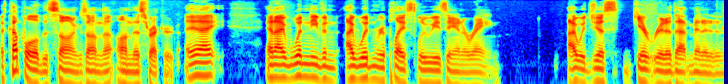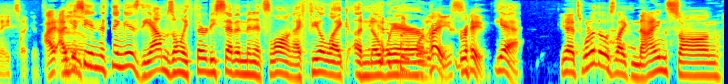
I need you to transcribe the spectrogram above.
a couple of the songs on the on this record. And I and I wouldn't even I wouldn't replace Louisiana Rain. I would just get rid of that minute and eight seconds. I, I just see, and the thing is, the album's only thirty-seven minutes long. I feel like a nowhere, right? Right? Yeah, yeah. It's one of those like nine song,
